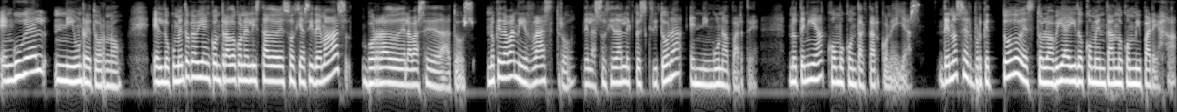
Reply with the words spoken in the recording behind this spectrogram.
En Google ni un retorno. El documento que había encontrado con el listado de socias y demás, borrado de la base de datos. No quedaba ni rastro de la sociedad lectoescritora en ninguna parte no tenía cómo contactar con ellas. De no ser porque todo esto lo había ido comentando con mi pareja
